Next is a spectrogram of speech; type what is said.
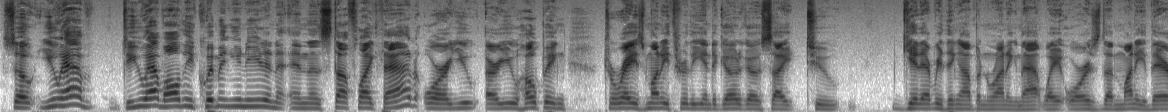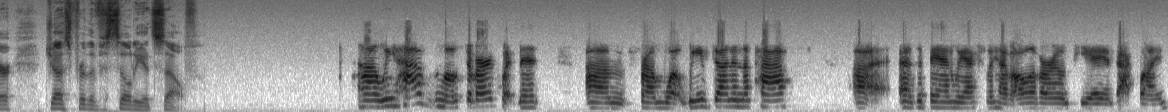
So you have do you have all the equipment you need and and the stuff like that or are you are you hoping to raise money through the Indiegogo site to get everything up and running that way or is the money there just for the facility itself? Uh, we have most of our equipment um, from what we've done in the past. Uh, as a band, we actually have all of our own PA and backline,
